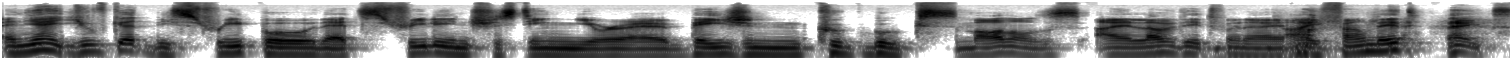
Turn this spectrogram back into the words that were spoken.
And yeah, you've got this repo that's really interesting. Your uh, Bayesian cookbooks models. I loved it when I, I found it. Thanks.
